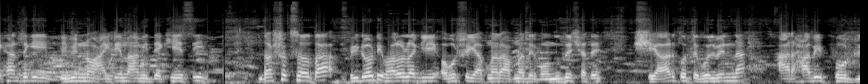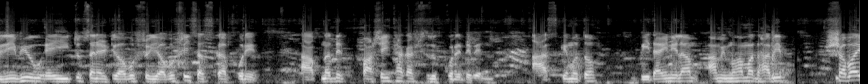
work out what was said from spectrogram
এখান থেকে বিভিন্ন আইটেম আমি দেখিয়েছি। দর্শক, শ্রোতা, ভিডিওটি ভালো লাগলে অবশ্যই আপনারা আপনাদের বন্ধুদের সাথে শেয়ার করতে ভুলবেন না। আর হাবিব ফুড রিভিউ এই ইউটিউব চ্যানেলটি অবশ্যই অবশ্যই সাবস্ক্রাইব করে আপনাদের পাশেই থাকার সুযোগ করে দেবেন। আজকে মতো বিদায় নিলাম। আমি মোহাম্মদ হাবিব। সবাই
